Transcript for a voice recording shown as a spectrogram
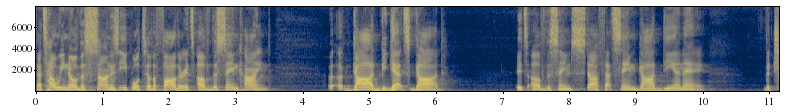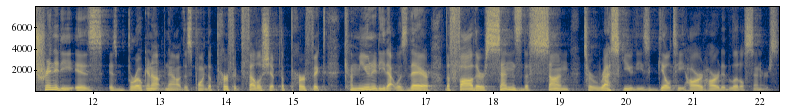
That's how we know the Son is equal to the Father. It's of the same kind. Uh, uh, God begets God. It's of the same stuff, that same God DNA. The Trinity is, is broken up now at this point. The perfect fellowship, the perfect community that was there. The Father sends the Son to rescue these guilty, hard hearted little sinners.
